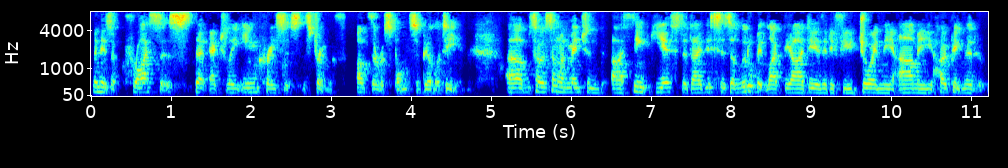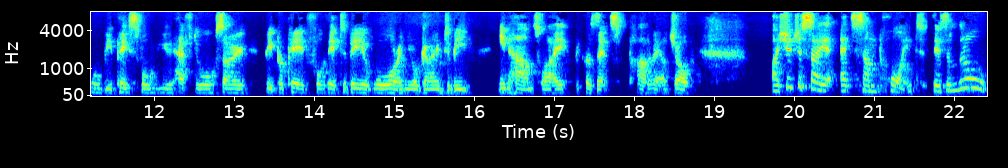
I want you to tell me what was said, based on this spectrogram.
when there's a crisis, that actually increases the strength of the responsibility. Um, so, as someone mentioned, I think yesterday, this is a little bit like the idea that if you join the army hoping that it will be peaceful, you have to also be prepared for there to be a war and you're going to be in harm's way because that's part of our job. I should just say at some point, there's a little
